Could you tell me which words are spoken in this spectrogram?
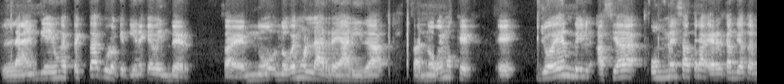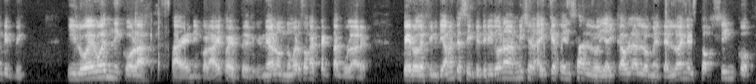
La NBA es un espectáculo que tiene que vender. O sea, no, no vemos la realidad. O sea, no vemos que eh, Joe Embiid hacía un mes atrás era el candidato a MVP. Y luego es Nicolás. ¿sabes? Nicolás, pues los números son espectaculares pero definitivamente si Pitri Donovan Mitchell hay que pensarlo y hay que hablarlo, meterlo en el top 5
